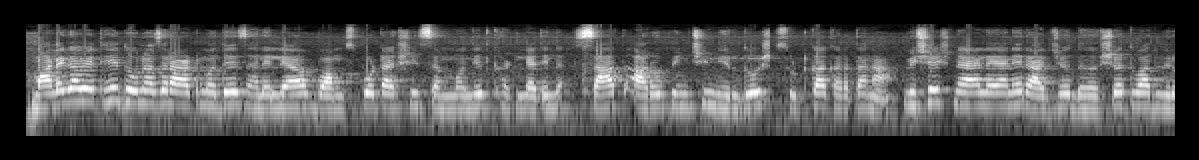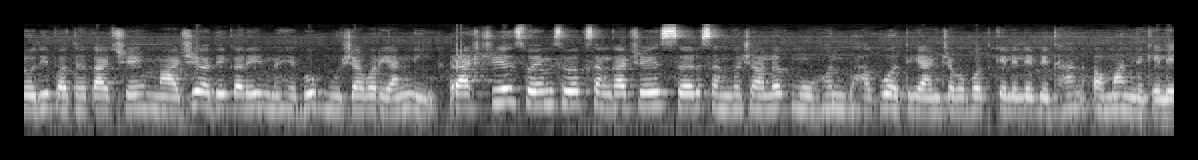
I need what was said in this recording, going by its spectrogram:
मालेगाव येथे दोन हजार आठमध्ये झालेल्या बॉम्बस्फोटाशी संबंधित खटल्यातील सात आरोपींची निर्दोष सुटका करताना विशेष न्यायालयाने राज्य दहशतवाद विरोधी पथकाचे माजी अधिकारी मेहबूब मुजावर यांनी राष्ट्रीय स्वयंसेवक संघाचे सरसंघचालक मोहन भागवत यांच्याबाबत केलेले विधान अमान्य केले.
